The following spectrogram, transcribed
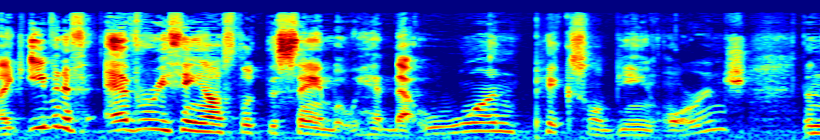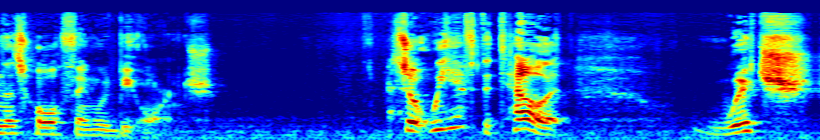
like even if everything else looked the same, but we had that one pixel being orange, then this whole thing would be orange. So we have to tell it which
